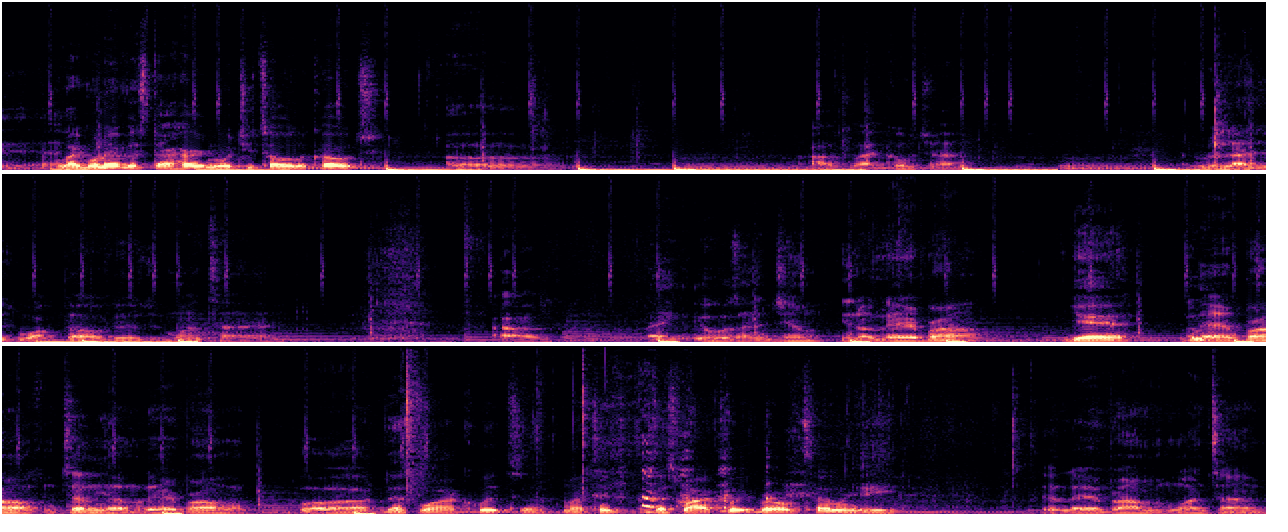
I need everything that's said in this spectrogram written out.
yeah. Like whenever it start hurting, what you told the coach? Uh, I was like, Coach, I, I really I just walked off. It was just one time. I was like, it was in the gym. You know, Larry Brown. Yeah. Larry Brown. I'm telling y'all, I'm Larry Brown, boy. That's why I quit, son. My ten- that's why I quit, bro. I'm telling you. Hey, the Larry Brown one time,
